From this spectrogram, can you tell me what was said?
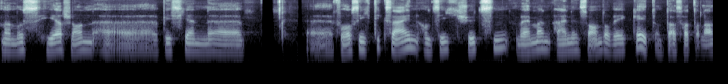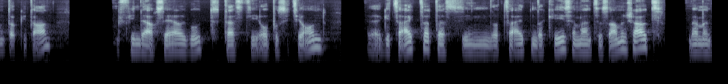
man muss hier schon äh, ein bisschen äh, vorsichtig sein und sich schützen, wenn man einen Sonderweg geht. Und das hat der Landtag getan. Ich finde auch sehr gut, dass die Opposition äh, gezeigt hat, dass in der Zeiten der Krise man zusammenschaut, wenn man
